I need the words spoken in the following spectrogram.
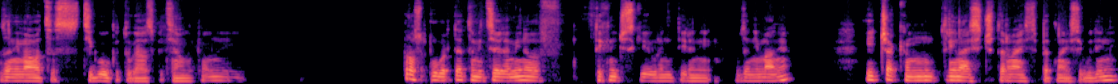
занимават с цигулка тогава специално помня. И просто пубертета ми целя мина в технически ориентирани занимания. И чакам 13, 14, 15 години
